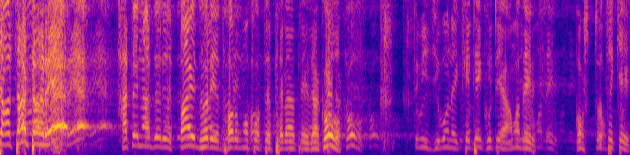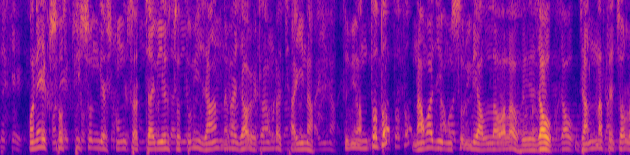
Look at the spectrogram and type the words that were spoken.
চাচাটারে হাতে না ধরে, পায়ে ধরে ধর্মপথে ফেরাতে। দেখো, তুমি জীবনে খেটে খুটে আমাদের কষ্ট থেকে অনেক স্বস্তির সঙ্গে সংসার চালিয়েছ। তুমি জান নামে যাও, এটা আমরা চাই না। তুমি অন্তত নামাজি মুসল্লি আল্লাহওয়ালা হয়ে যাও। জান্নাতে চলো,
